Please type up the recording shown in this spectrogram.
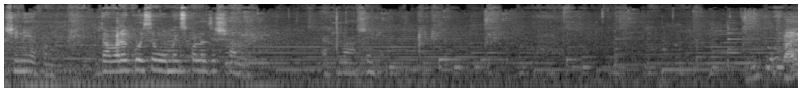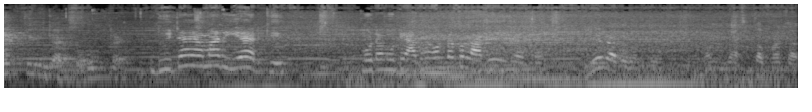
আসেনি এখন। তো আমার কইছে ওমেন্স কলেজের সামনে। এখনও আসেনি। দুইটাই আমার ইয়ে আর কি। মোটামুটি আধা ঘণ্টা তো লাগেই ফাঁকা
